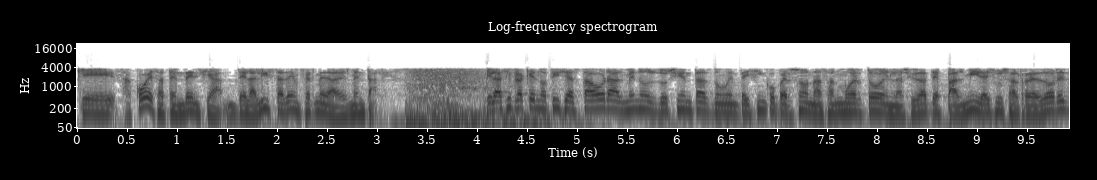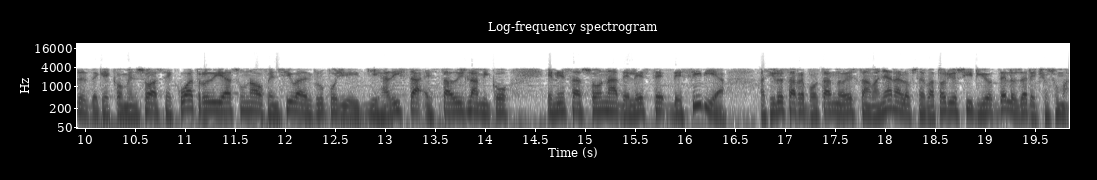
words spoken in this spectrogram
que sacó esa tendencia de la lista de enfermedades mentales. Y la cifra que es noticia hasta ahora, al menos 295 personas han muerto en la ciudad de Palmira y sus alrededores desde que comenzó hace cuatro días una ofensiva del grupo yihadista Estado Islámico en esa zona del este de Siria. Así lo está reportando esta mañana el Observatorio Sirio de los Derechos Humanos.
